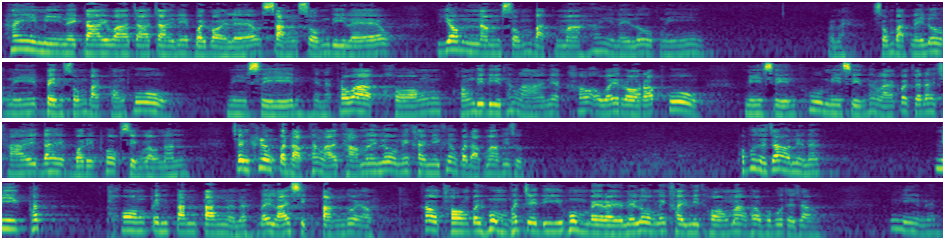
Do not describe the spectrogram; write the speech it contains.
ให้มีในกายวาจาใจเนี่ยบ่อยๆ แล้ว สั่งสมดีแล้ว ย่อมนำสมบัติมาให้ในโลกนี้อะไร สมบัติในโลกนี้เป็นสมบัติของผู้มีศีลเห็นไหมเพราะว่าของของดีๆ ทั้งหลายเนี่ยเขาเอาไว้รอรับผู้มีศีลผู้มีศีลทั้งหลายก็จะได้ใช้ได้บริโภคสิ่งเหล่านั้น เช่นเครื่องประดับทั้งหลายถามในโลกนี้ใครมีเครื่องประดับมากที่สุด พระพุทธเจ้าเนี่ยนะ มีพระทองเป็นตันๆอะนะหลายๆสิบตันด้วยเอาเข้าทองไปหุ้มพระเจดีย์หุ้มไปอะไรในโลกนี้ใครมีทองมากเท่าพระพุทธเจ้านี่นะ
